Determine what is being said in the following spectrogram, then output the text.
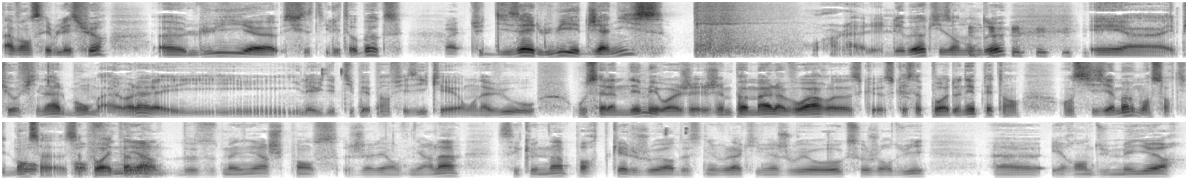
avant ses blessures, euh, lui, euh, il était au box. Ouais. Tu te disais, lui et pff, voilà, les, les Bucks, ils en ont deux. et, euh, et puis au final, bon, bah voilà, il, il a eu des petits pépins physiques et on a vu où, où ça l'a mené. Mais voilà, j'ai- j'aime pas mal à voir euh, ce que, ce que ça pourrait donner, peut-être en, en sixième homme, en sortie de banc, Pour- ça, ça pour pourrait être pas mal. De toute manière, je pense, j'allais en venir là, c'est que n'importe quel joueur de ce niveau-là qui vient jouer aux Hawks aujourd'hui euh, est rendu meilleur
